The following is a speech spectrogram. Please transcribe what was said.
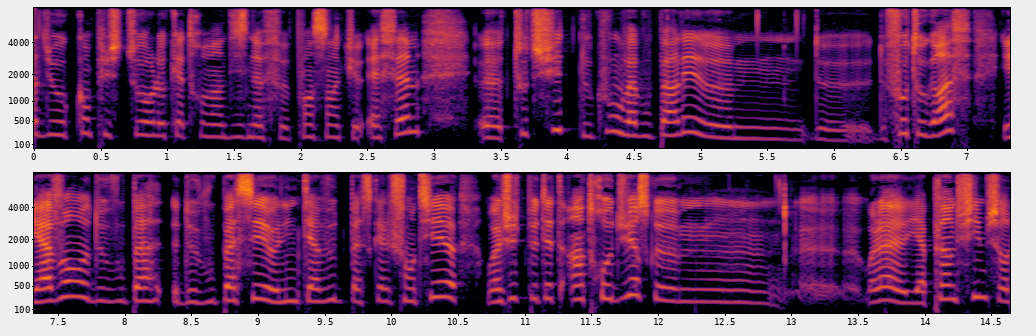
Radio Campus Tour, le 99.5 FM. Euh, tout de suite, du coup, on va vous parler euh, de, de photographes. Et avant de vous, pa- de vous passer euh, l'interview de Pascal Chantier, on va juste peut-être introduire ce que. hum, voilà, il y a plein de films sur,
